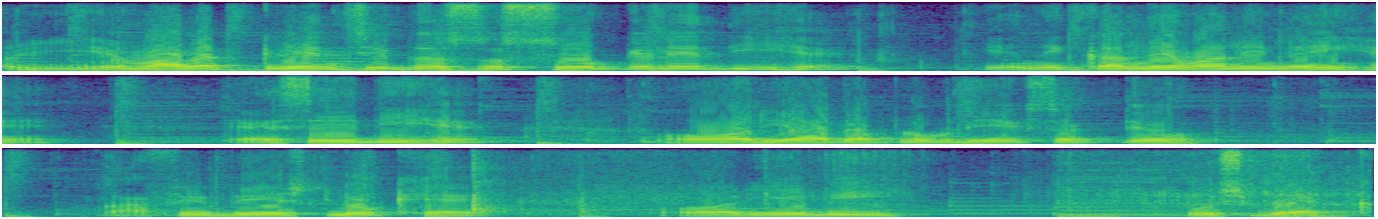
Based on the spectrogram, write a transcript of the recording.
और ये वाला क्रेन सीट दोस्तों शो के लिए दी है। ये निकलने वाली नहीं है, ऐसे ही दी है। और यहाँ पे आप लोग देख सकते हो, काफ़ी बेस्ट लुक है। और ये भी पुश बैक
